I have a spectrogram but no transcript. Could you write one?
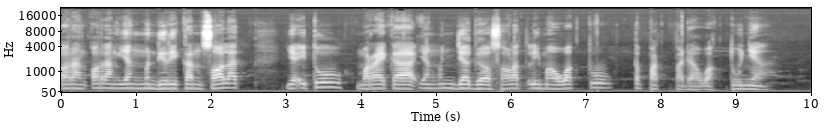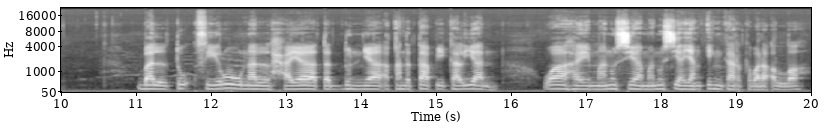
orang-orang yang mendirikan salat, yaitu mereka yang menjaga salat lima waktu tepat pada waktunya. Bal tu'thirunal hayatad dunya akan tetapi kalian wahai manusia-manusia yang ingkar kepada Allah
